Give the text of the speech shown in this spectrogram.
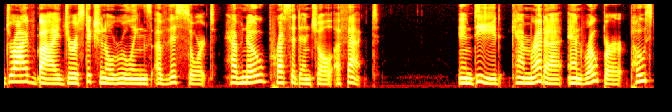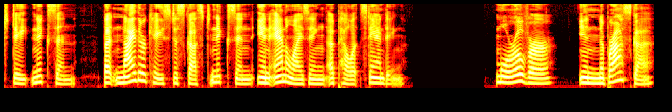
Drive by jurisdictional rulings of this sort have no precedential effect. Indeed, Camreta and Roper post date Nixon, but neither case discussed Nixon in analyzing appellate standing. Moreover, in Nebraska,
